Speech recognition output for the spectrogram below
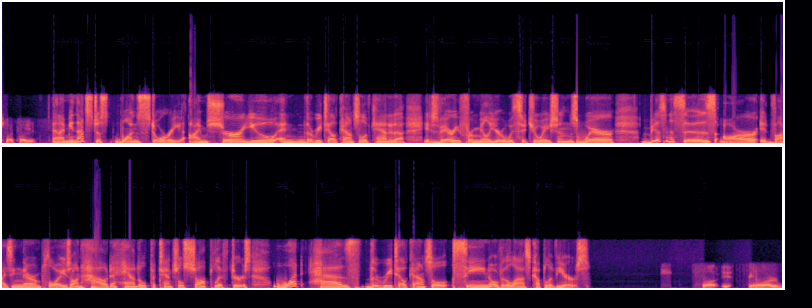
It's my pleasure. And I mean, that's just one story. I'm sure you and the Retail Council of Canada is very familiar with situations where businesses are advising their employees on how to handle potential shoplifters. What has the Retail Council seen over the last couple of years? Well, you know, our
